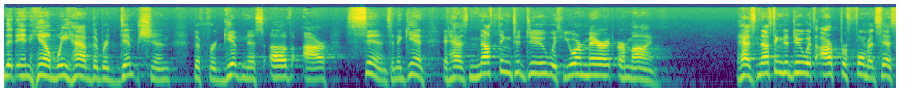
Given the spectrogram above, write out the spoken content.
that in him we have the redemption, the forgiveness of our sins. And again, it has nothing to do with your merit or mine. It has nothing to do with our performance. It has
